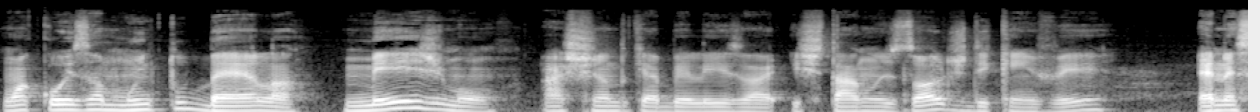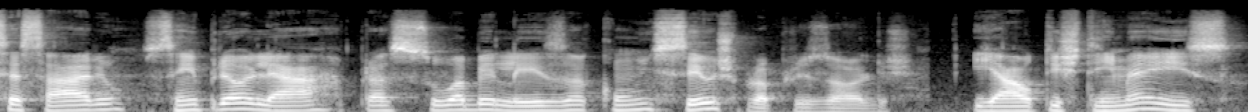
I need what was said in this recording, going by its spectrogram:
uma coisa muito bela, mesmo achando que a beleza está nos olhos de quem vê, é necessário sempre olhar para sua beleza com os seus próprios olhos. E a autoestima é isso.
